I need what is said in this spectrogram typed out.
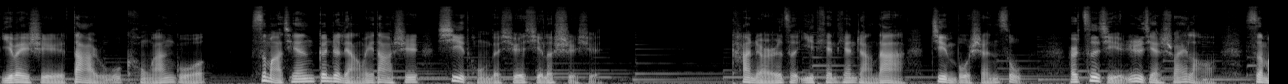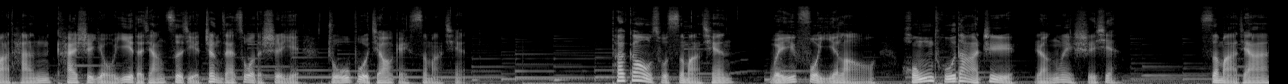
一位是大儒孔安国。司马迁跟着两位大师系统的学习了史学。看着儿子一天天长大，进步神速，而自己日渐衰老，司马谈开始有意的将自己正在做的事业逐步交给司马迁。他告诉司马迁：“为父已老，宏图大志仍未实现。”司马家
